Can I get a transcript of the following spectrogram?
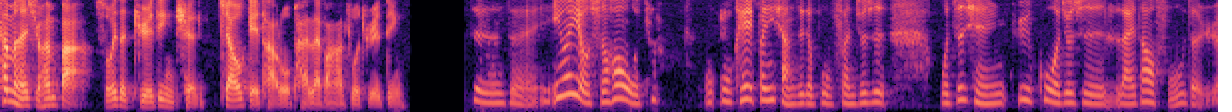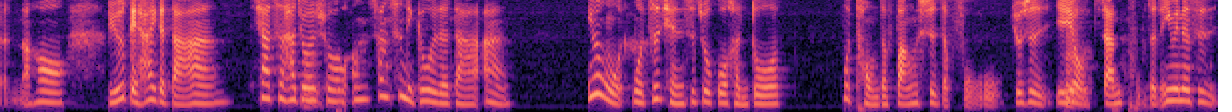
他们很喜欢把所谓的决定权交给塔罗牌来帮他做决定。对对对，因为有时候我我我可以分享这个部分，就是我之前遇过，就是来到服务的人，然后比如给他一个答案，下次他就会说：“嗯，上次你给我的答案。”因为我我之前是做过很多不同的方式的服务，就是也有占卜的，因为那是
